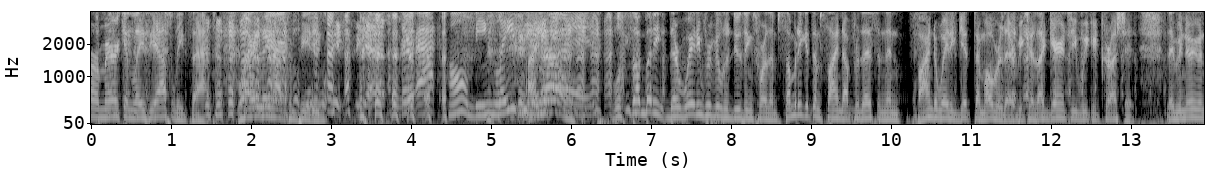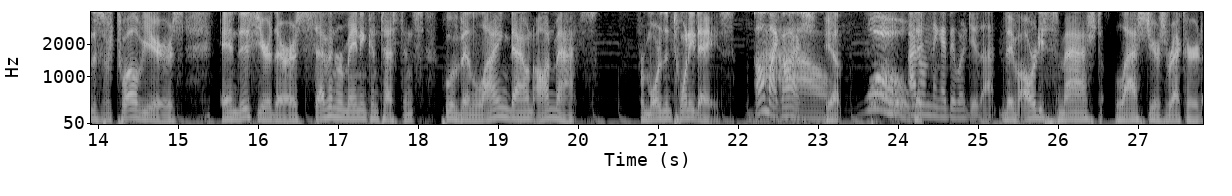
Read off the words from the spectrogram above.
our American lazy athletes at? Why are they not competing? They're at home being lazy. I know. Well, somebody, they're waiting for people to do things for them. Somebody get them signed up for this and then find a way to get them over there because I guarantee we could crush it. They've been doing this for 12 years. And this year, there are seven remaining contestants who have been lying down on mats for more than 20 days. Oh my gosh. Yep. Whoa. I don't think I'd be able to do that. They've already smashed last year's record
